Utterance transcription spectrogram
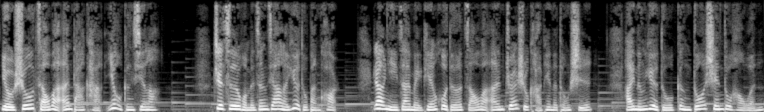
有书早晚安打卡又更新了，这次我们增加了阅读板块，让你在每天获得早晚安专属卡片的同时。还能阅读更多深度好文，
